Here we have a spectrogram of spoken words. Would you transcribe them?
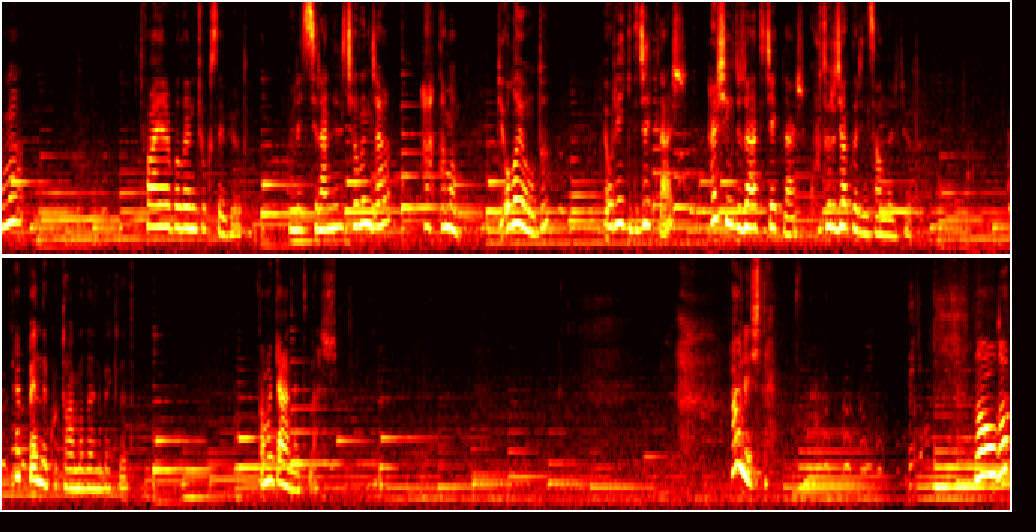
Ama itfaiye arabalarını çok seviyordum. Böyle sirenleri çalınca, ha tamam bir olay oldu ve oraya gidecekler. Her şeyi düzeltecekler, kurtaracaklar insanları diyordu. Hep beni de kurtarmalarını bekledim. Ama gelmediler. Öyle işte. Ne oldu?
